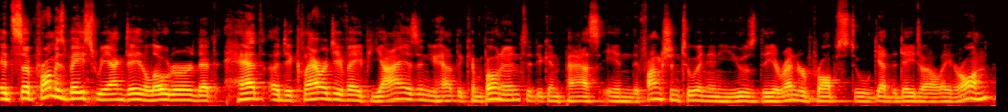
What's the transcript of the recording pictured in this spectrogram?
It's a promise-based React data loader that had a declarative API, as in you had the component that you can pass in the function to, and then you use the render props to get the data later on.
